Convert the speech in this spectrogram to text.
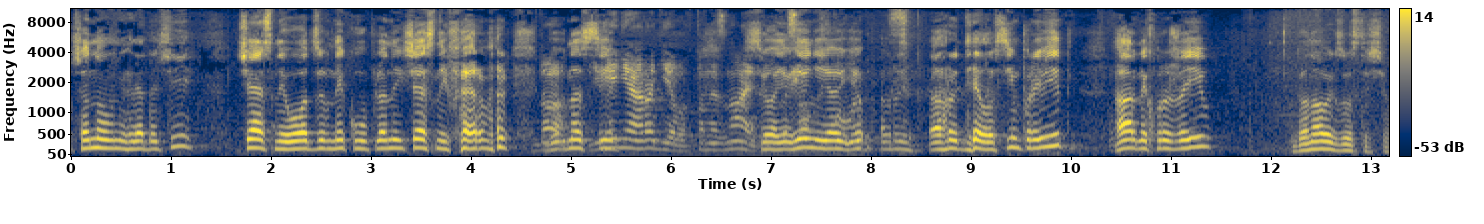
шановні глядачі, чесний отзив, не куплений, чесний фермер. Да. У нас всі... Євгеній Агродєлов, хто не знає. Все, Євгеній Я- Я- Агродєлов, всім привіт, гарних врожаїв. До нових зустрічей.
